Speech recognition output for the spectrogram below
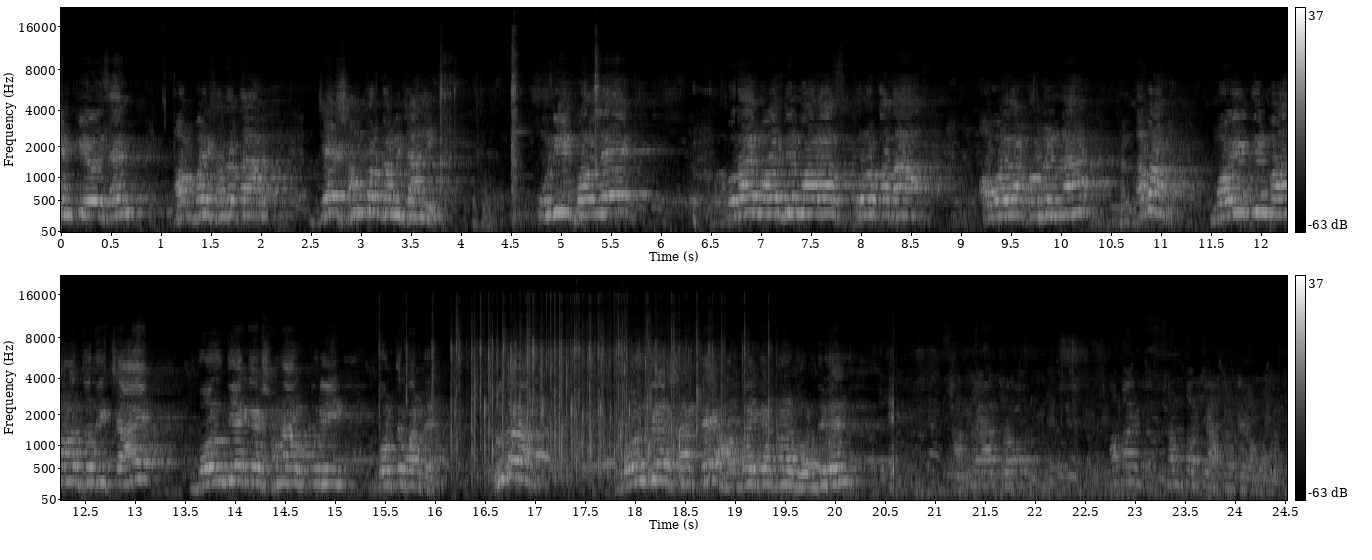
এমপি হয়েছেন। হক ভাইয়ের সাথে তার যে সম্পর্ক আমি জানি, উনি বললে, বোধহয় মহিউদ্দিন মহারাজ কোনো কথা অবহেলা করবেন না। এবং মহিউদ্দিন মহারাজ যদি চায়, বল দিয়ে কে সোনার পুরি করতে পারবেন। সুতরাং বল দেওয়ার স্বার্থে হক ভাইকে আপনারা ভোট দিবেন। আপনারা তো সবার সম্পর্কে আপনাদের অবগত।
